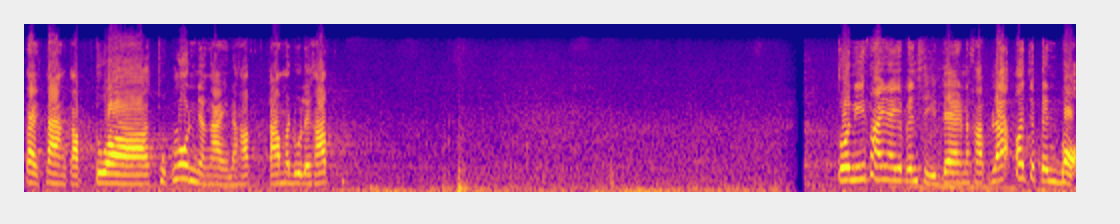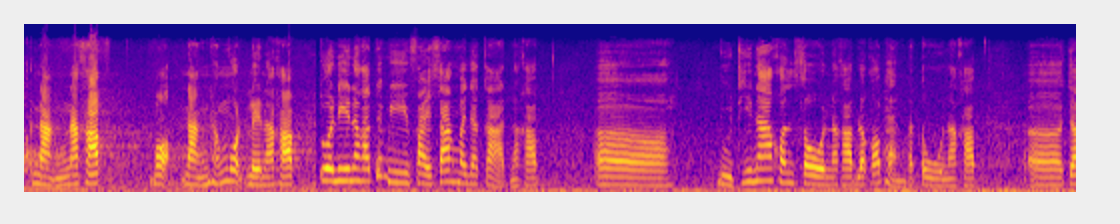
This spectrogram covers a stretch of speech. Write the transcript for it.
แตกต่างกับตัวทุกรุ่นยังไงนะครับ ตามมาดูเลยครับตัวนี้ภายในจะเป็นสีแดงนะครับ และก็จะเป็นเบาะหนังนะครับ เบาะหนังทั้งหมดเลยนะครับ ตัวนี้นะครับจะมีไฟสร้างบรรยากาศนะครับอออยู่ที่หน้าคอนโซลนะครับ แล้วก็แผงประตูนะครับ จะ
